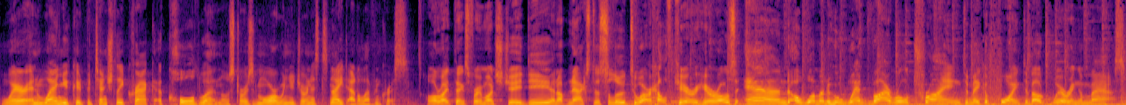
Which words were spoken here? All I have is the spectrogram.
where and when you could potentially crack a cold one. Those stories and more when you join us tonight at 11, Chris. All right, thanks very much, JD. And up next, a salute to our healthcare heroes and a woman who went viral trying to make a point about wearing a mask.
